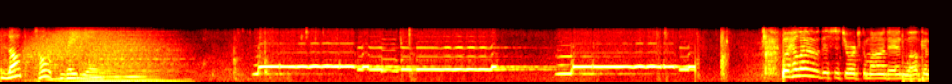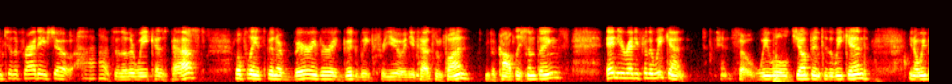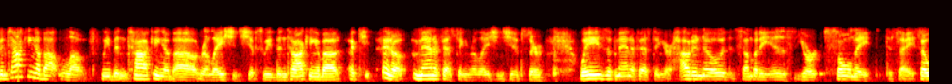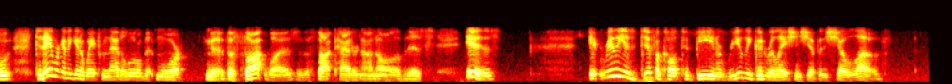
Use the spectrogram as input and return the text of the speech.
Blog Talk Radio. Well, hello, this is George Gamond, and welcome to the Friday Show. Ah, it's another week has passed. Hopefully, it's been a very, very good week for you, and you've had some fun, you've accomplished some things, and you're ready for the weekend. And so we will jump into the weekend you know, we've been talking about love. We've been talking about relationships. We've been talking about, you know, manifesting relationships or ways of manifesting or how to know that somebody is your soulmate, to say. So today we're going to get away from that a little bit more. The, the thought was, the thought pattern on all of this is it really is difficult to be in a really good relationship and show love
